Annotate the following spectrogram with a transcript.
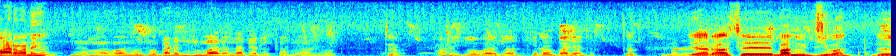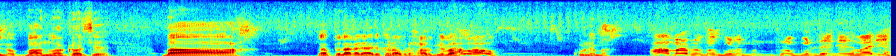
મારવા નહીં હો. ના મારવાનું ભાડે શું મારે? ના થતો તમને તો. ભાડે જોવા તો કેટલા ભાડ્યા તો? તો? યાર આ છે બાનું જીવન. જોઈ લો બાનું આ ઘર છે. બા બા પેલા કાલે હારી ખરાબ સારું ને બા? કોને બા? આ મારે શું ભૂલ થોડું ભૂલ થઈ ગઈ મારી.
